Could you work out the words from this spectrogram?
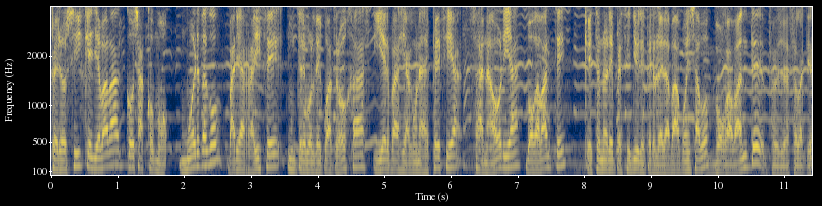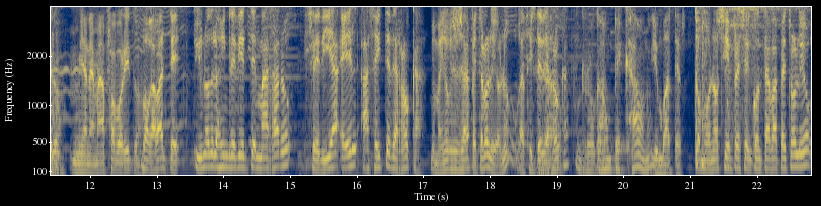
pero sí que llevaba cosas como muérdago, varias raíces, un trébol de cuatro hojas, hierbas y algunas especias, zanahoria, bogavante, que esto no era imprescindible, pero le daba buen sabor. Bogavante, pues yo esa la quiero. Mi animal favorito. Bogavante. Y uno de los ingredientes más raros sería el aceite de roca. Me imagino que eso será petróleo, ¿no? Aceite de roca. Roca es un pescado, ¿no? Y un váter. Como no siempre se encontraba petróleo,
